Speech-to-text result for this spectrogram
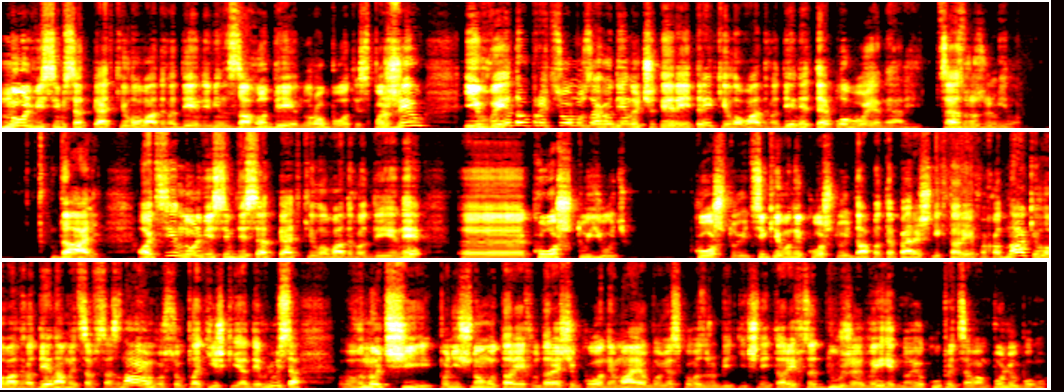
0,85 кВт години він за годину роботи спожив і видав при цьому за годину 4,3 кВт години теплової енергії. Це зрозуміло. Далі, оці 0,85 кВт години е, коштують. Коштують, скільки вони коштують да, по теперішніх тарифах. Одна кВт година, ми це все знаємо. У платіжки я дивлюся. Вночі по нічному тарифу, до речі, в кого немає, обов'язково зробіть нічний тариф. Це дуже вигідно і окупиться вам по-любому.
